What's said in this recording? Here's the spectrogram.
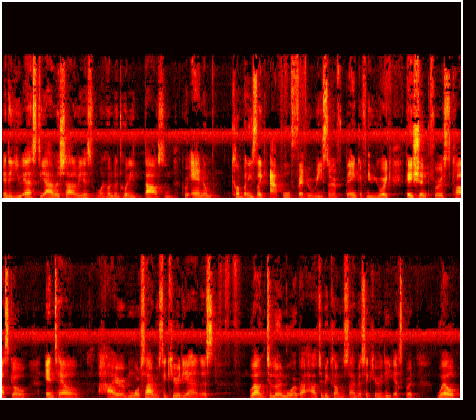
In the US, the average salary is 120,000 per annum. Companies like Apple, Federal Reserve Bank of New York, Patient First, Costco, Intel hire more cybersecurity analysts well, to learn more about how to become a cybersecurity expert, well,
